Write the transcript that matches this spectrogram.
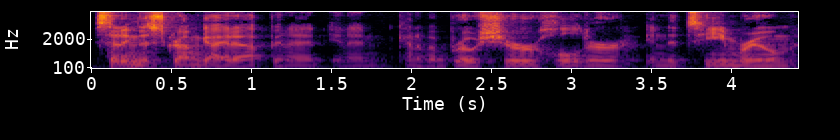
setting the Scrum guide up in a in a kind of a brochure holder in the team room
